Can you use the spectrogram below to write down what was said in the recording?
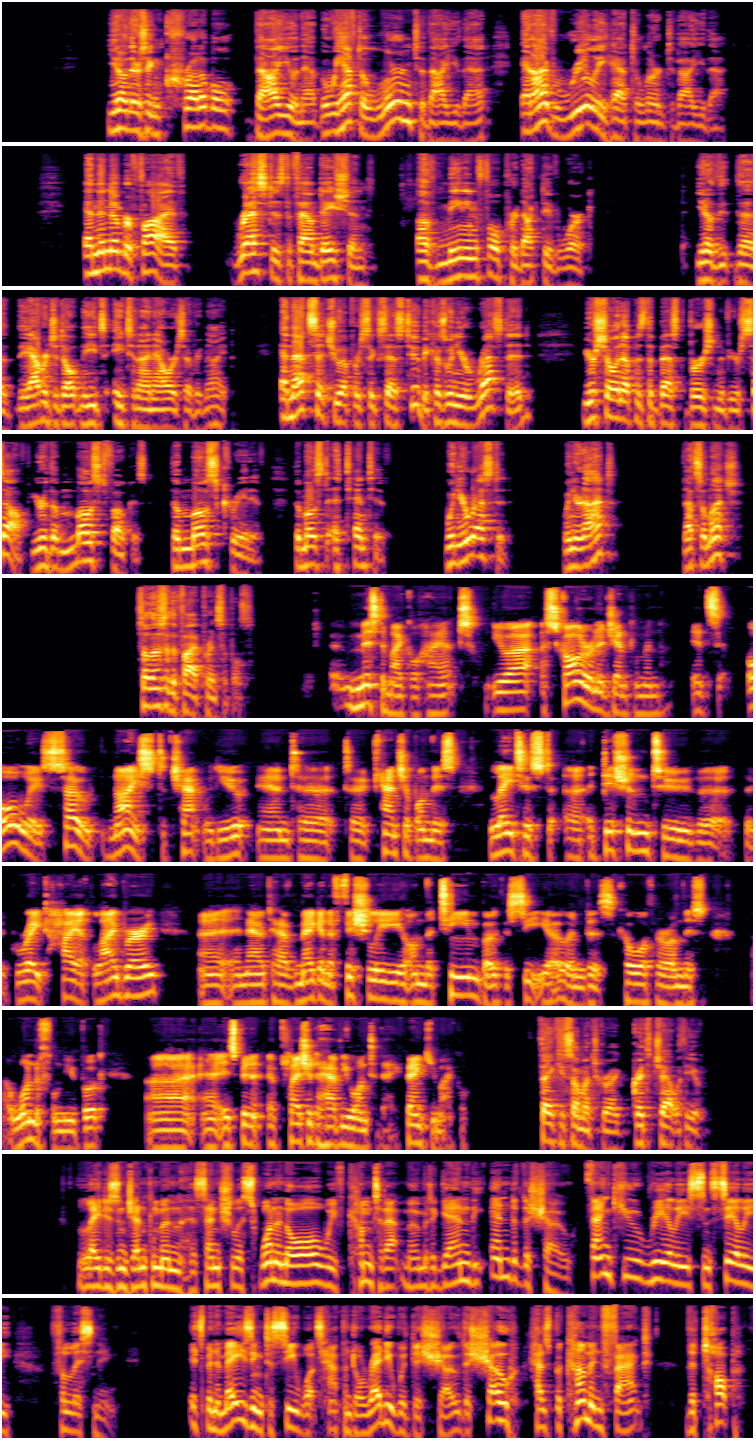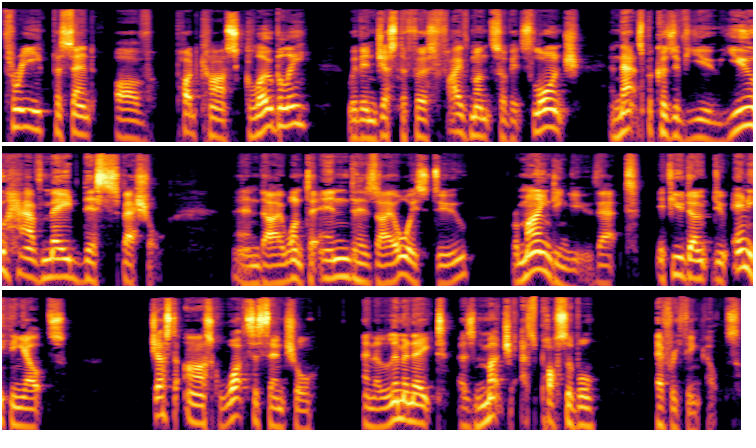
you know, there's incredible value in that, but we have to learn to value that. And I've really had to learn to value that. And then number five, rest is the foundation of meaningful, productive work. You know, the, the, the average adult needs eight to nine hours every night. And that sets you up for success too, because when you're rested, you're showing up as the best version of yourself. You're the most focused, the most creative, the most attentive when you're rested. When you're not, not so much. So those are the five principles. Mr. Michael Hyatt, you are a scholar and a gentleman. It's always so nice to chat with you and to, to catch up on this latest uh, addition to the, the great Hyatt Library. Uh, and now to have Megan officially on the team, both as CEO and as co author on this uh, wonderful new book. Uh, it's been a pleasure to have you on today. Thank you, Michael. Thank you so much, Greg. Great to chat with you. Ladies and gentlemen, essentialists, one and all, we've come to that moment again, the end of the show. Thank you really sincerely for listening. It's been amazing to see what's happened already with this show. The show has become, in fact, the top 3% of podcasts globally within just the first five months of its launch. And that's because of you. You have made this special. And I want to end, as I always do, reminding you that if you don't do anything else, just ask what's essential and eliminate as much as possible everything else.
